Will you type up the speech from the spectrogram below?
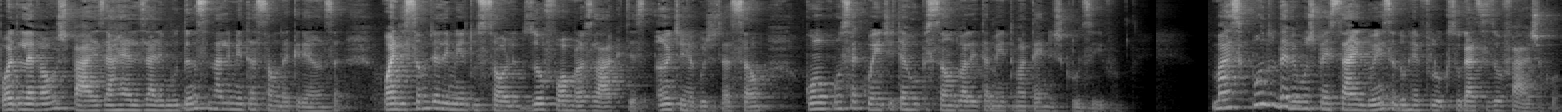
pode levar os pais a realizarem mudança na alimentação da criança, com adição de alimentos sólidos ou fórmulas lácteas anti-regurgitação, com consequente interrupção do aleitamento materno exclusivo. Mas quando devemos pensar em doença do refluxo gastroesofágico?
